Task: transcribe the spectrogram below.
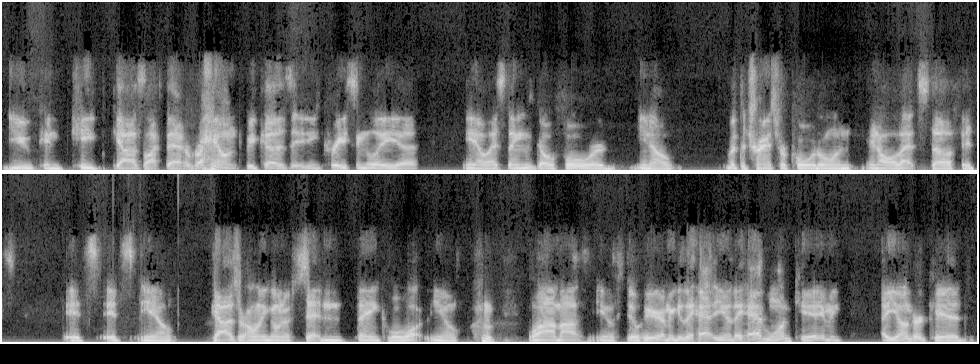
you can keep guys like that around because it increasingly, uh, you know, as things go forward, you know, with the transfer portal and, and all that stuff, it's it's it's you know, guys are only going to sit and think, well, what you know, why am I you know still here? I mean, because they had you know they had one kid. I mean, a younger kid,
